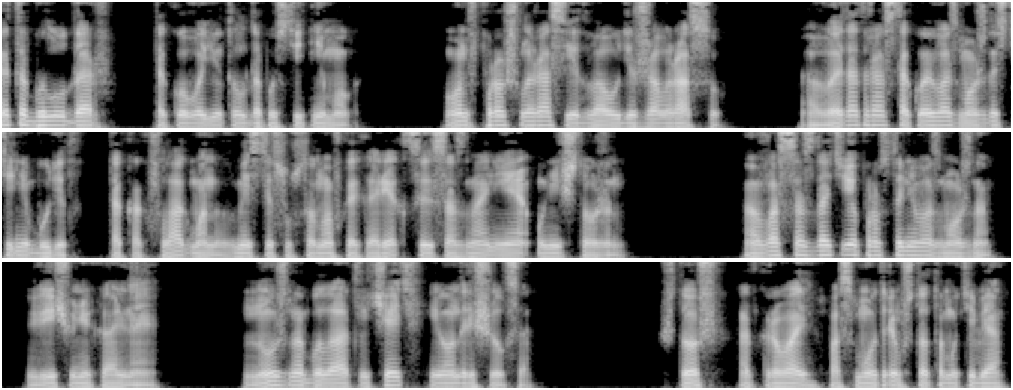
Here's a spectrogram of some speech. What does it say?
Это был удар, такого Ютел допустить не мог. Он в прошлый раз едва удержал расу. А в этот раз такой возможности не будет, так как флагман вместе с установкой коррекции сознания уничтожен. А воссоздать ее просто невозможно, вещь уникальная. Нужно было отвечать, и он решился. «Что ж, открывай, посмотрим, что там у тебя».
